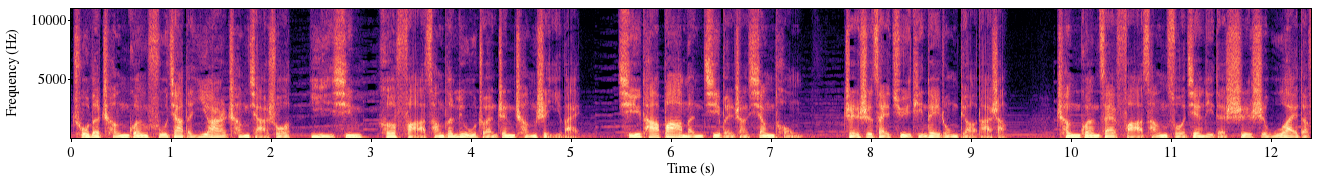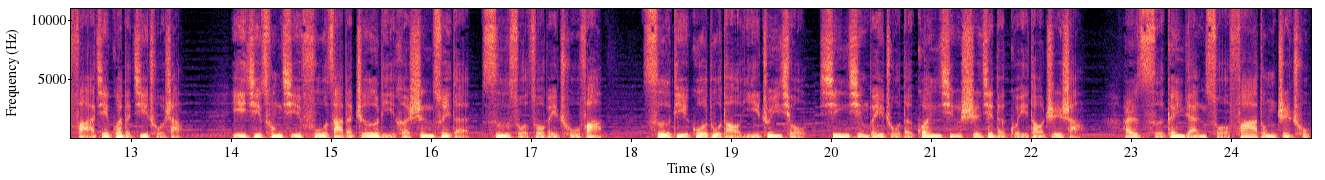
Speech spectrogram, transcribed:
除了成观附加的一二乘假说、一心和法藏的六转真成式以外，其他八门基本上相同，只是在具体内容表达上。成观在法藏所建立的世事无碍的法界观的基础上，以及从其复杂的哲理和深邃的思索作为出发，次第过渡到以追求心性为主的观行实践的轨道之上。而此根源所发动之处，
